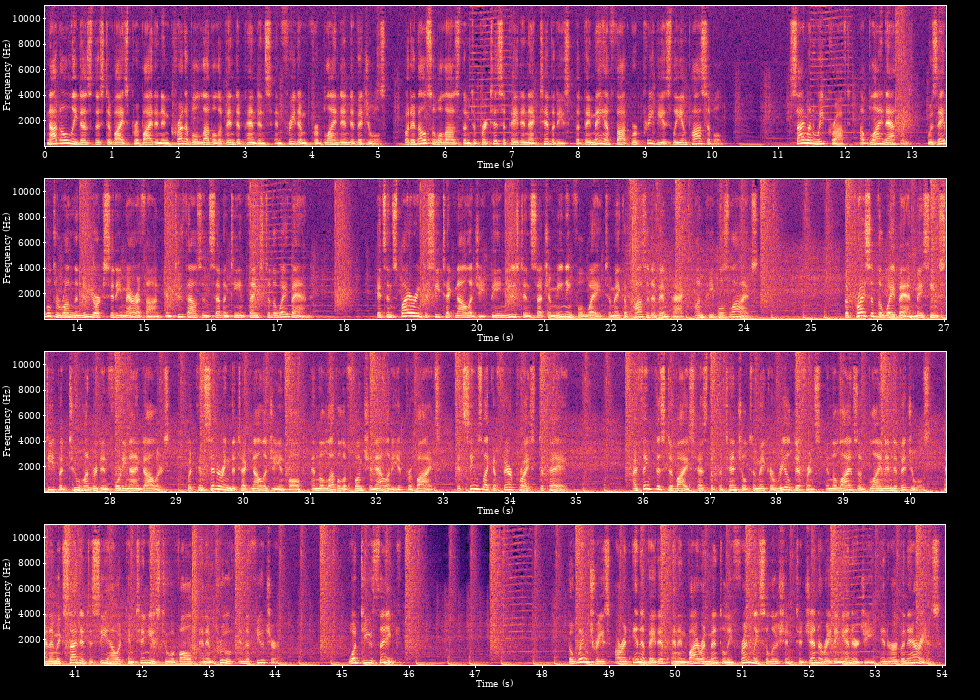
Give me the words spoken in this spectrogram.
Not only does this device provide an incredible level of independence and freedom for blind individuals, but it also allows them to participate in activities that they may have thought were previously impossible. Simon Wheatcroft, a blind athlete, was able to run the New York City Marathon in 2017 thanks to the Wayband. It's inspiring to see technology being used in such a meaningful way to make a positive impact on people's lives. The price of the Wayband may seem steep at $249, but considering the technology involved and the level of functionality it provides, it seems like a fair price to pay. I think this device has the potential to make a real difference in the lives of blind individuals, and I'm excited to see how it continues to evolve and improve in the future. What do you think? The wind trees are an innovative and environmentally friendly solution to generating energy in urban areas.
